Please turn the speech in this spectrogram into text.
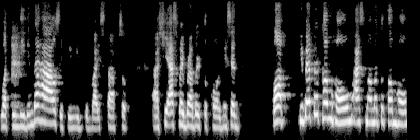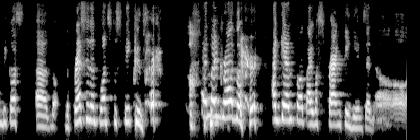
what we need in the house, if we need to buy stuff. So, uh, she asked my brother to call me. Said, Pop, you better come home, ask mama to come home because uh, the, the president wants to speak with her. and my brother again thought I was pranking him, said, Oh,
